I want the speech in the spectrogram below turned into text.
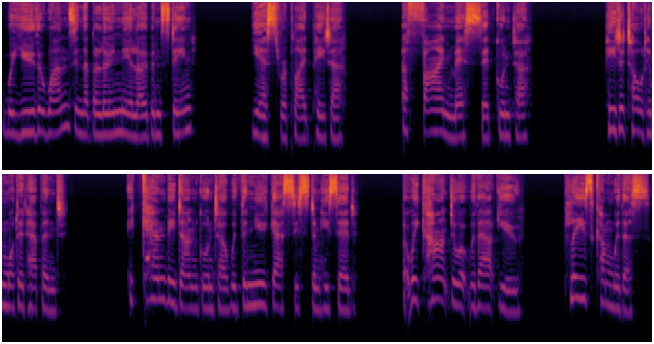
Were you the ones in the balloon near Lobenstein? Yes, replied Peter. A fine mess, said Gunther. Peter told him what had happened. It can be done, Gunther, with the new gas system, he said but we can't do it without you. Please come with us.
